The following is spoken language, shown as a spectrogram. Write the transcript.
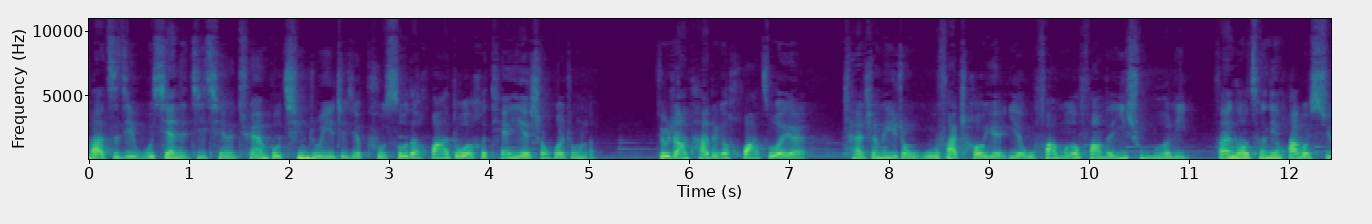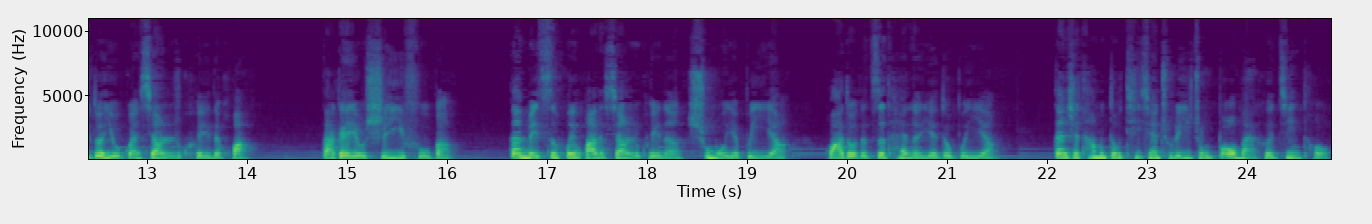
把自己无限的激情全部倾注于这些朴素的花朵和田野生活中了，就让他这个画作呀产生了一种无法超越也无法模仿的艺术魔力。梵高曾经画过许多有关向日葵的画。大概有十一幅吧，但每次绘画的向日葵呢，数目也不一样，花朵的姿态呢也都不一样，但是它们都体现出了一种饱满和劲头，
